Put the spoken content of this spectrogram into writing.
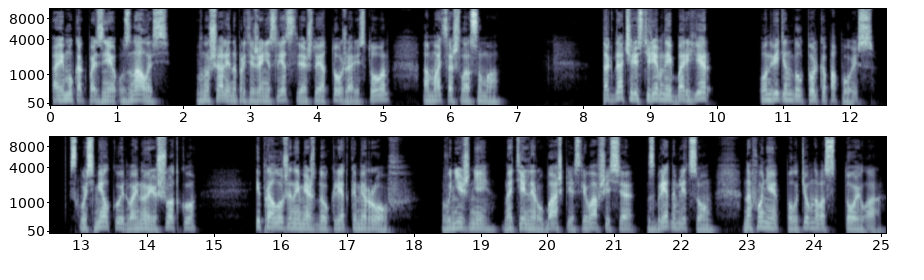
А ему, как позднее узналось, внушали на протяжении следствия, что я тоже арестован, а мать сошла с ума. Тогда через тюремный барьер он виден был только по пояс, сквозь мелкую двойную решетку и проложенный между клетками ров, в нижней нательной рубашке, сливавшейся с бледным лицом на фоне полутемного стойла,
